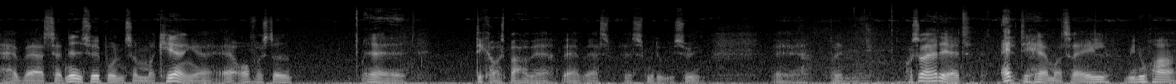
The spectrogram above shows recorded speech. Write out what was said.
have været sat ned i søbunden som markering af, af offerstedet. Øh, det kan også bare være, være, være smidt ud i søen øh, på den måde. Og så er det, at alt det her materiale, vi nu har,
